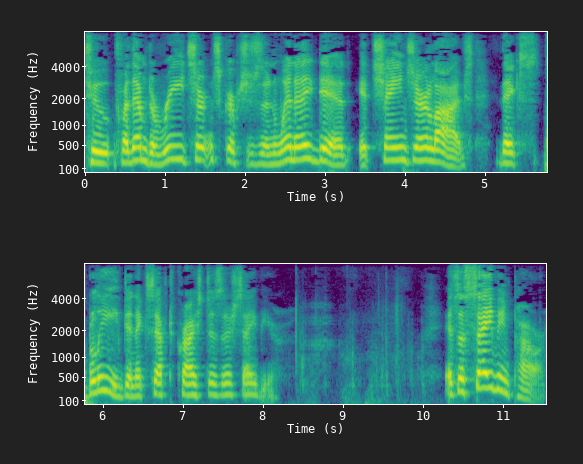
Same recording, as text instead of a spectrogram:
to, for them to read certain scriptures, and when they did, it changed their lives. They believed and accept Christ as their Savior. It's a saving power.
